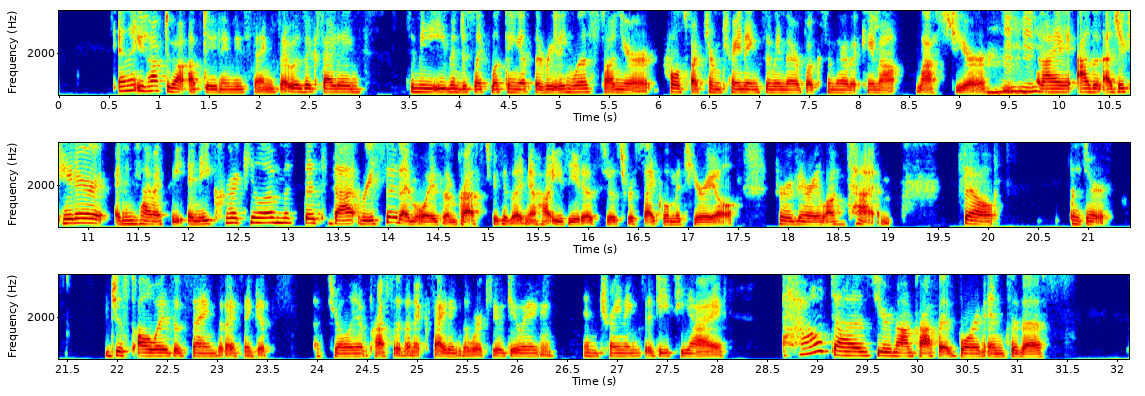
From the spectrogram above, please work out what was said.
And that you talked about updating these things. It was exciting to me, even just like looking at the reading list on your full spectrum trainings, I mean, there are books in there that came out last year. Mm-hmm. And I, as an educator, anytime I see any curriculum that's that recent, I'm always impressed because I know how easy it is to just recycle material for a very long time. So those are just all ways of saying that I think it's it's really impressive and exciting the work you're doing in trainings at DTI. How does your nonprofit born into this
